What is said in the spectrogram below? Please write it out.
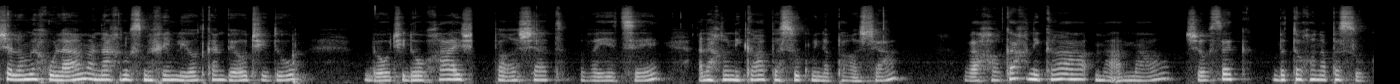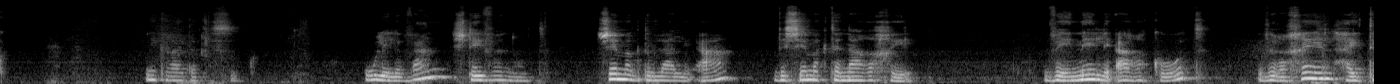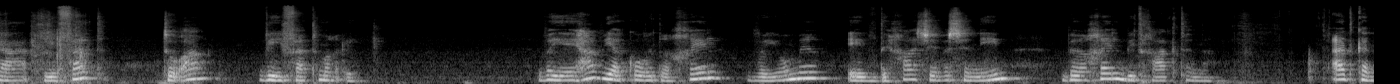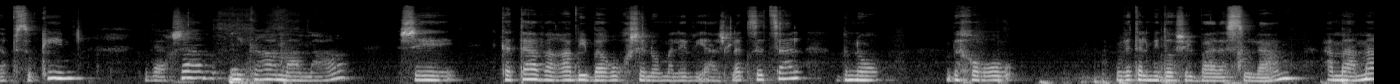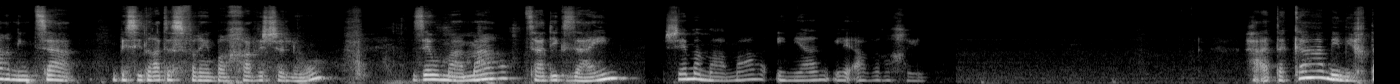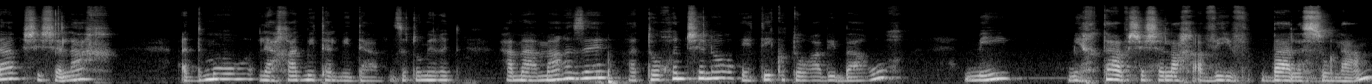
שלום לכולם, אנחנו שמחים להיות כאן בעוד שידור, בעוד שידור חי, פרשת ויצא. אנחנו נקרא פסוק מן הפרשה, ואחר כך נקרא מאמר שעוסק בתוכן הפסוק. נקרא את הפסוק. וללבן שתי בנות, שם הגדולה לאה ושם הקטנה רחל. ועיני לאה רכות, ורחל הייתה יפת תואר ויפת מראה. ויאהב יעקב את רחל, ויאמר, אעבדך שבע שנים, ורחל בתך הקטנה. עד כאן הפסוקים, ועכשיו נקרא מאמר שכתב הרבי ברוך שלום הלוי אשלג זצ"ל, בנו, בכורו ותלמידו של בעל הסולם. המאמר נמצא בסדרת הספרים ברכה ושלום, זהו מאמר צדיק ז', שם המאמר עניין לאה ורחל. העתקה ממכתב ששלח אדמו"ר לאחד מתלמידיו. זאת אומרת, המאמר הזה, התוכן שלו, העתיק אותו רבי ברוך ממכתב ששלח אביו בעל הסולם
